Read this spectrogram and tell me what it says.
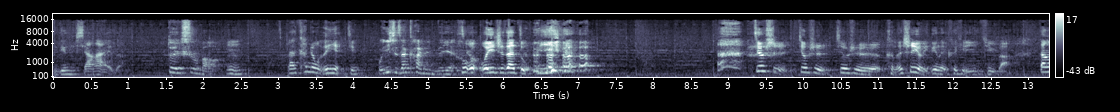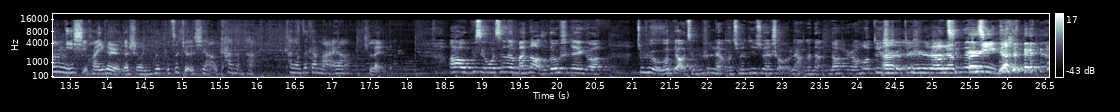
一定是相爱的。对视吗？嗯，来看着我的眼睛，我一直在看着你的眼睛。我我一直在躲避。就是就是就是，可能是有一定的科学依据吧。当你喜欢一个人的时候，你会不自觉的去想要看看他，看他在干嘛呀之类的。啊，不行，我现在满脑子都是那个，就是有个表情是两个拳击选手，两个男的，然后对视着嗯对视着，然后亲在一起。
